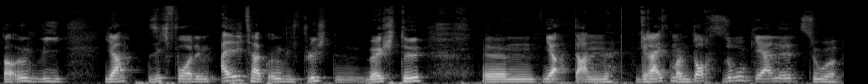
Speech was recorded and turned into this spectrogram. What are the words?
weil irgendwie, ja, sich vor dem Alltag irgendwie flüchten möchte, ähm, ja, dann greift man doch so gerne zur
